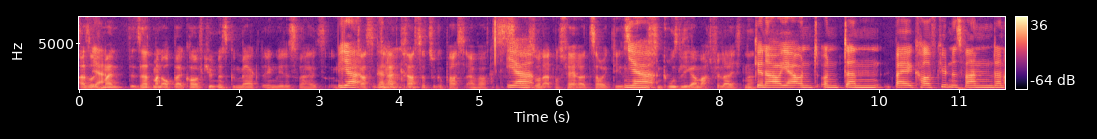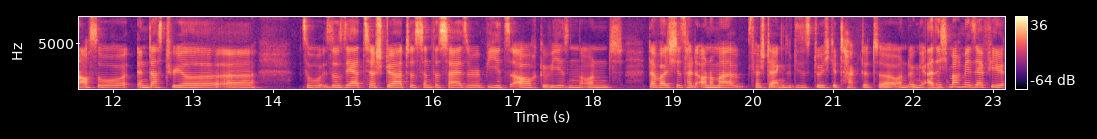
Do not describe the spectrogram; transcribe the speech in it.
Also ja. ich meine, das hat man auch bei Call of Cuteness gemerkt irgendwie. Das war halt ja, krass, genau. hat krass dazu gepasst einfach. Das ja. so eine Atmosphäre erzeugt, die es ja. ein bisschen gruseliger macht vielleicht. Ne? Genau, ja. Und, und dann bei Call of Cuteness waren dann auch so Industrial... Äh, so, so sehr zerstörte Synthesizer-Beats auch gewesen und da wollte ich das halt auch nochmal verstärken, so dieses durchgetaktete und irgendwie, also ich mache mir sehr viel,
